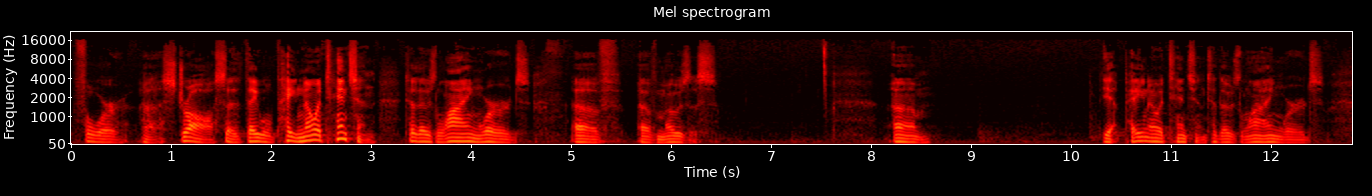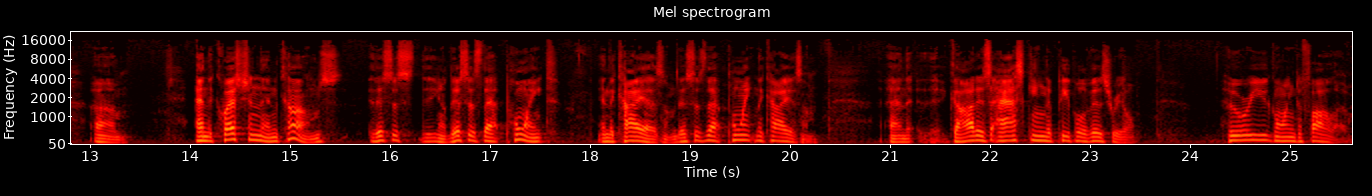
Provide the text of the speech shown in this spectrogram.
for uh, straw so that they will pay no attention to those lying words of, of Moses. Um, yeah, pay no attention to those lying words. Um, and the question then comes this is, you know, this is that point in the chiasm. This is that point in the chiasm. And God is asking the people of Israel, who are you going to follow?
